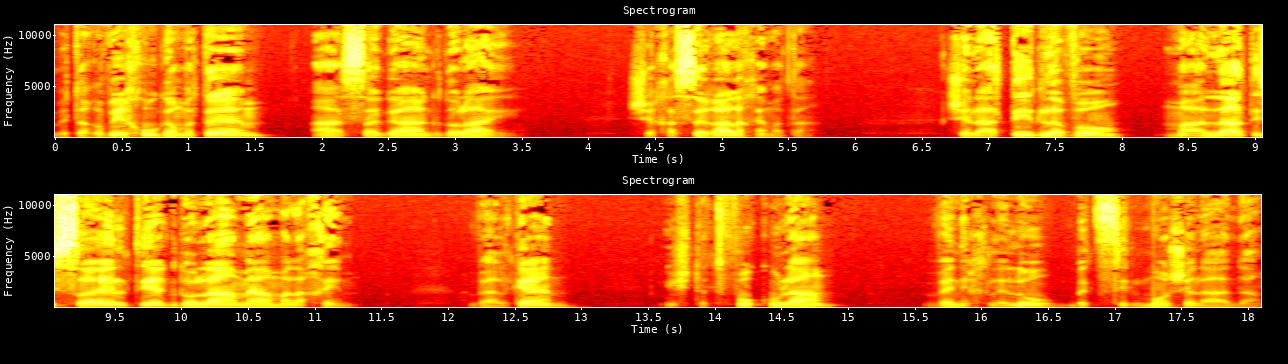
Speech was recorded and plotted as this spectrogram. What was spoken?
ותרוויחו גם אתם ההשגה הגדולה היא, שחסרה לכם עתה, שלעתיד לבוא מעלת ישראל תהיה גדולה מהמלאכים, ועל כן השתתפו כולם ונכללו בצלמו של האדם.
